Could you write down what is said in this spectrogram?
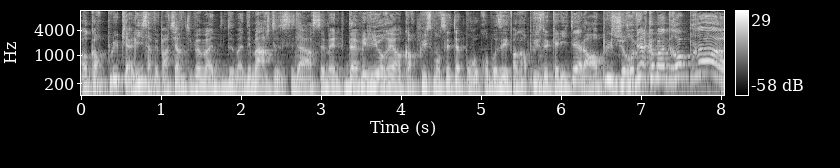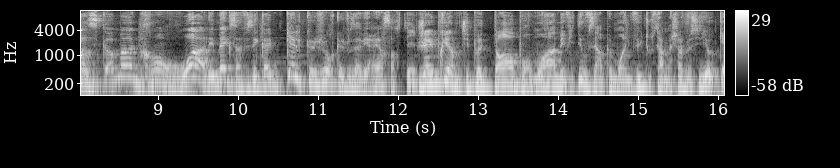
encore plus quali, ça fait partie un petit peu de ma démarche de ces dernières semaines d'améliorer encore plus mon setup pour vous proposer encore plus de qualité. Alors en plus, je reviens comme un grand prince, comme un grand roi. Les mecs, ça faisait quand même quelques jours que je vous avais rien sorti. J'avais pris un petit peu de temps pour moi, mes vidéos faisaient un peu moins de vues, tout ça, machin. Je me suis dit, ok,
